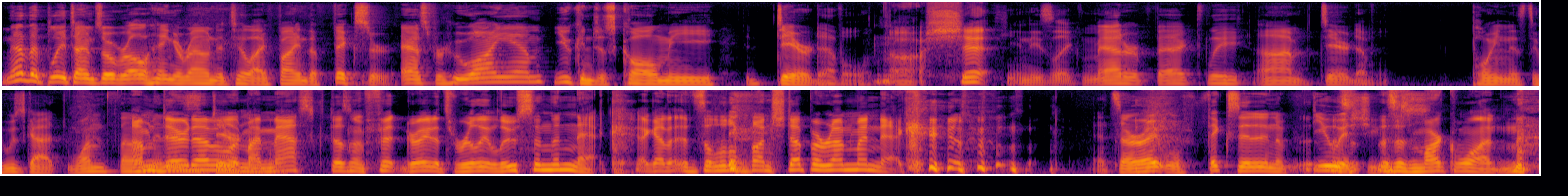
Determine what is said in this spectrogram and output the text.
now that playtime's over i'll hang around until i find the fixer as for who i am you can just call me daredevil Oh shit! and he's like matter of factly i'm daredevil pointing to who's got one thumb I'm his Daredevil, and my mask doesn't fit great. It's really loose in the neck. I got. It's a little bunched up around my neck. That's all right. We'll fix it in a few this, issues. this is Mark One.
